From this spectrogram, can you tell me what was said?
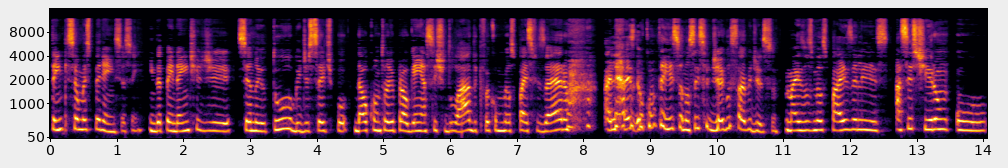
Tem que ser uma experiência, assim. Independente de ser no YouTube, de ser, tipo, dar o controle para alguém assiste do lado, que foi como meus pais fizeram. Aliás, eu contei isso, eu não sei se o Diego sabe disso. Mas os meus pais, eles assistiram o.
